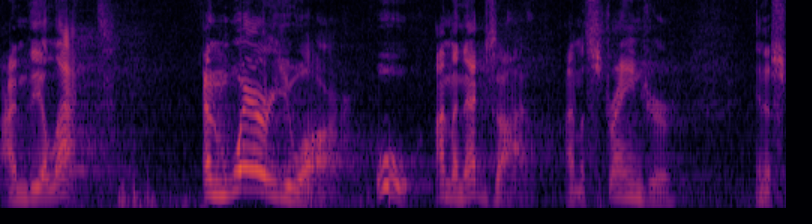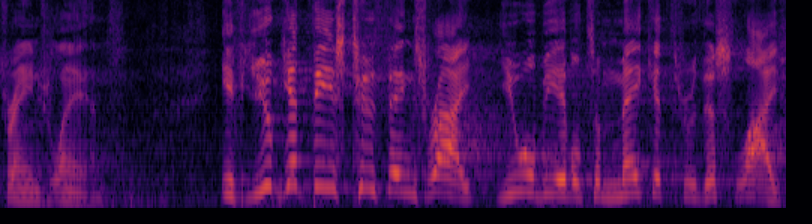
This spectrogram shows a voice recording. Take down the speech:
I'm the elect, and where you are. Ooh, I'm an exile, I'm a stranger in a strange land. If you get these two things right, you will be able to make it through this life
